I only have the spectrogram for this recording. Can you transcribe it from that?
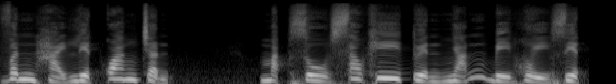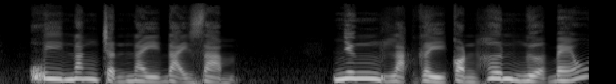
Vân Hải liệt quang trận. Mặc dù sau khi tuyển nhãn bị hủy diệt, uy năng trận này đại giảm. Nhưng lạc gầy còn hơn ngựa béo,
